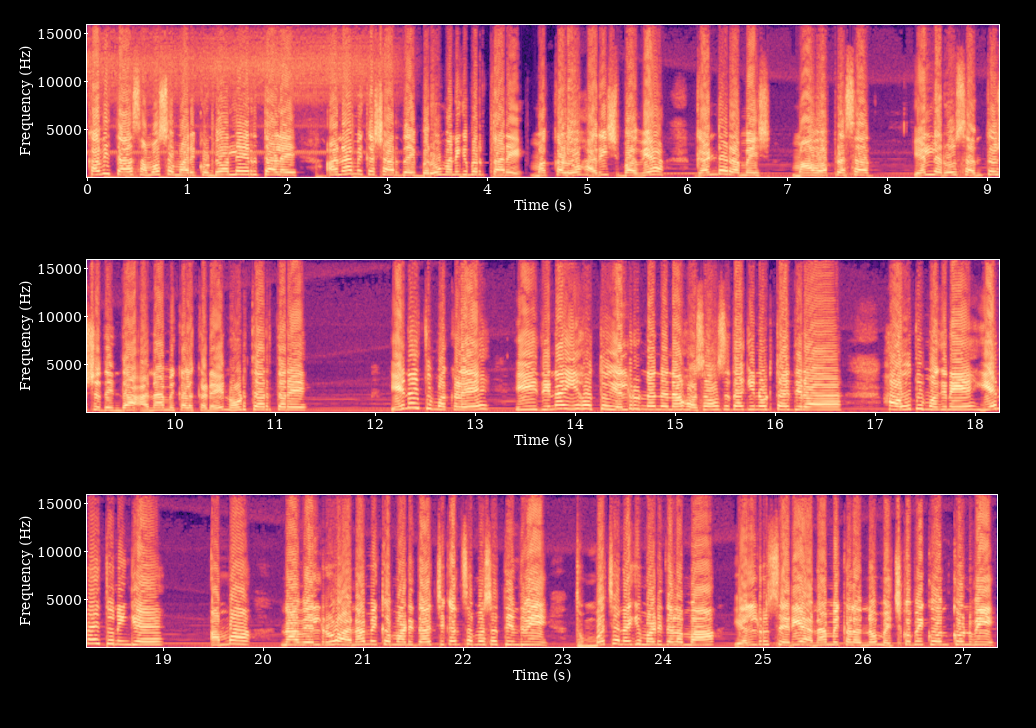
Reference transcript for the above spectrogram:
ಕವಿತಾ ಸಮೋಸ ಮಾರಿಕೊಂಡು ಅಲ್ಲೇ ಇರುತ್ತಾಳೆ. ಅನಾಮಿಕ ಶಾರದಾ ಇಬ್ಬರು ಮನೆಗೆ ಬರುತ್ತಾರೆ. ಮಕ್ಕಳು ಹರೀಶ್, ಭವ್ಯ, ಗಂಡ ರಮೇಶ್, ಮಾವ ಪ್ರಸಾದ್ ಎಲ್ಲರೂ ಸಂತೋಷದಿಂದ ಅನಾಮಿಕಳ ಕಡೆ ನೋಡ್ತಾ ಇರ್ತಾರೆ. ಏನಾಯ್ತು ಮಕ್ಕಳೇ? ಈ ದಿನ ಈ ಹೊತ್ತು ಎಲ್ರು ನನ್ನನ್ನ ಹೊಸ ಹೊಸದಾಗಿ ನೋಡ್ತಾ ಇದ್ದೀರಾ? ಹೌದು ಮಗನೇ, ಏನಾಯ್ತು ನಿಂಗೆ? ಅಮ್ಮ, ನಾವೆಲ್ರು ಅನಾಮಿಕ ಮಾಡಿದ ಚಿಕನ್ ಸಮೋಸ ತಿಂದ್ವಿ. ತುಂಬಾ ಚೆನ್ನಾಗಿ ಮಾಡಿದಳಮ್ಮ. ಎಲ್ರು ಸೇರಿ ಅನಾಮಿಕಳನ್ನು ಮೆಚ್ಕೋಬೇಕು ಅಂದ್ಕೊಂಡ್ವಿ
